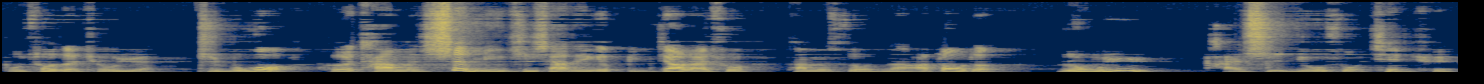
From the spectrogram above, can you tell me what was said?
不错的球员。只不过和他们盛名之下的一个比较来说，他们所拿到的荣誉还是有所欠缺。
